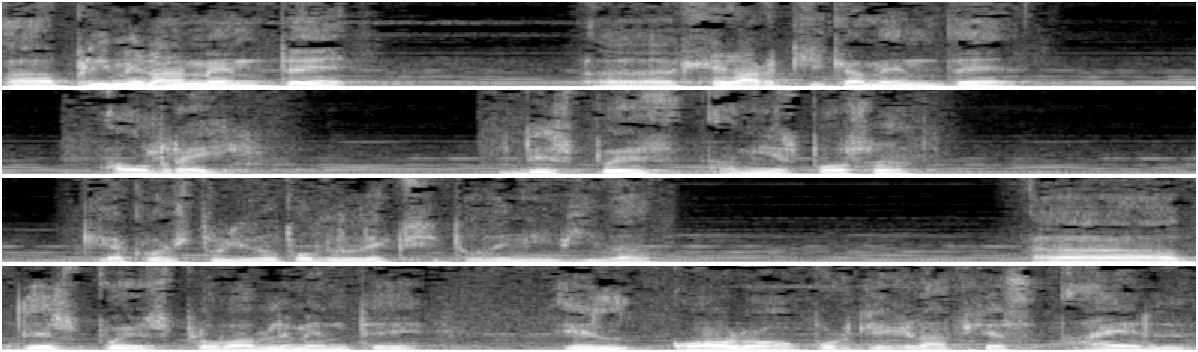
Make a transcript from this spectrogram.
Ah, primeramente, eh, jerárquicamente, al rey. Después a mi esposa, que ha construido todo el éxito de mi vida. Ah, después, probablemente, el oro, porque gracias a él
